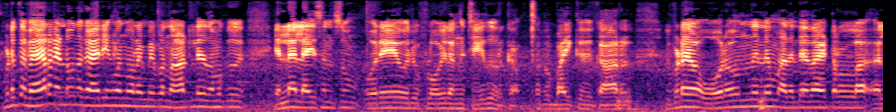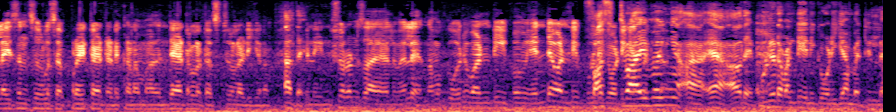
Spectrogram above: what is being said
ഇവിടുത്തെ വേറെ രണ്ടു മൂന്ന് കാര്യങ്ങൾ എന്ന് പറയുമ്പോൾ ഇപ്പൊ നാട്ടിൽ നമുക്ക് എല്ലാ ലൈസൻസും ഒരേ ഒരു ഫ്ലോയിൽ അങ്ങ് ചെയ്തു തീർക്കാം. ഇപ്പൊ ബൈക്ക് കാറ് ഇവിടെ ഓരോന്നിനും അതിന്റേതായിട്ടുള്ള ലൈസൻസുകൾ സെപ്പറേറ്റ് ആയിട്ട് എടുക്കണം. അതിന്റെ ആയിട്ടുള്ള ടെസ്റ്റുകൾ അടിക്കണം. അതെ. പിന്നെ ഇൻഷുറൻസ് ആയാലും അല്ലെ? നമുക്ക് ഒരു വണ്ടി ഇപ്പം എന്റെ വണ്ടി ഡ്രൈവിംഗ് അതെ. പുള്ളിയുടെ വണ്ടി എനിക്ക് ഓടിക്കാൻ പറ്റില്ല.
